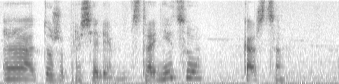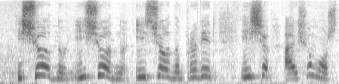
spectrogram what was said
А, тоже просили страницу, кажется. Еще одну, еще одну, еще одну, проверь. Еще, а еще может...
